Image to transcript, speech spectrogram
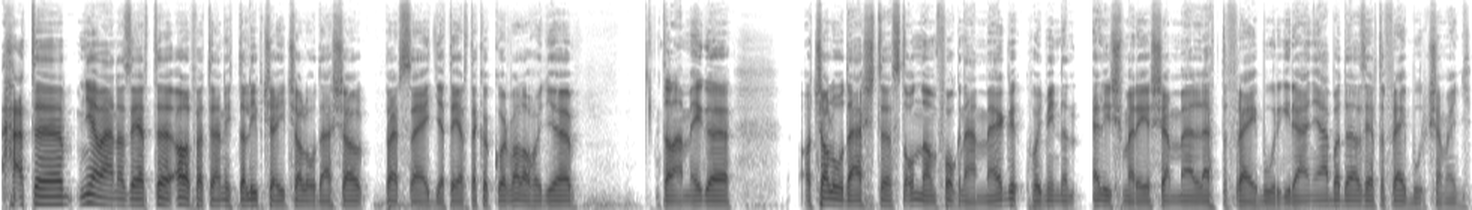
Hát nyilván azért alapvetően itt a lipcsei csalódással persze egyetértek, akkor valahogy talán még a csalódást ezt onnan fognám meg, hogy minden elismerésem mellett a Freiburg irányába, de azért a Freiburg sem egy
